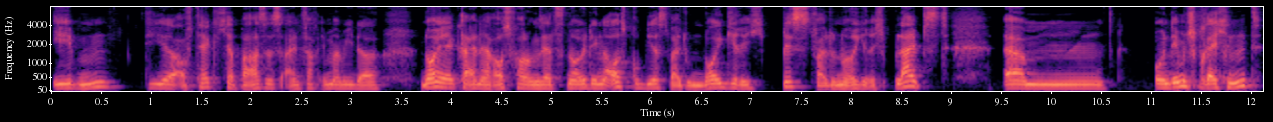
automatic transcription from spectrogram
eben dir auf täglicher Basis einfach immer wieder neue kleine Herausforderungen setzt, neue Dinge ausprobierst, weil du neugierig bist, weil du neugierig bleibst. Ähm, und dementsprechend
